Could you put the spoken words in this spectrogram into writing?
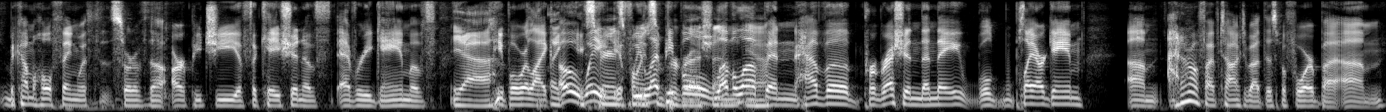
become a whole thing with sort of the RPGification of every game. Of Yeah. people were like, Like "Oh, wait, if we let people level up yeah. and have a progression, then they will play our game." Um, I don't know if I've talked about this before, but um,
